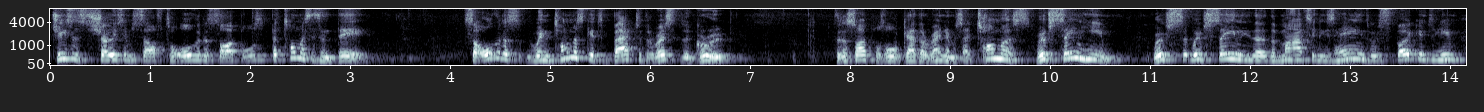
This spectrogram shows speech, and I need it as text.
Jesus shows himself to all the disciples, but Thomas isn't there. So all the, when Thomas gets back to the rest of the group, the disciples all gather around him and say, Thomas, we've seen him. We've, we've seen the, the marks in his hands. We've spoken to him.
